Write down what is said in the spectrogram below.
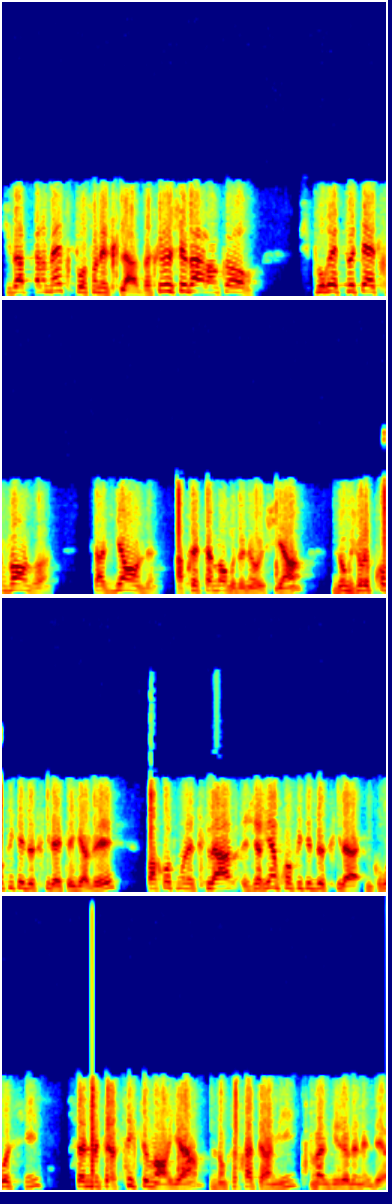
tu vas permettre pour son esclave. Parce que le cheval, encore, je pourrais peut-être vendre sa viande après sa mort ou donner au chien. Donc j'aurais profité de ce qu'il a été gavé. Par contre, mon esclave, j'ai rien profité de ce qu'il a grossi. Ça ne me sert strictement à rien. Donc ça sera permis malgré le neder.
